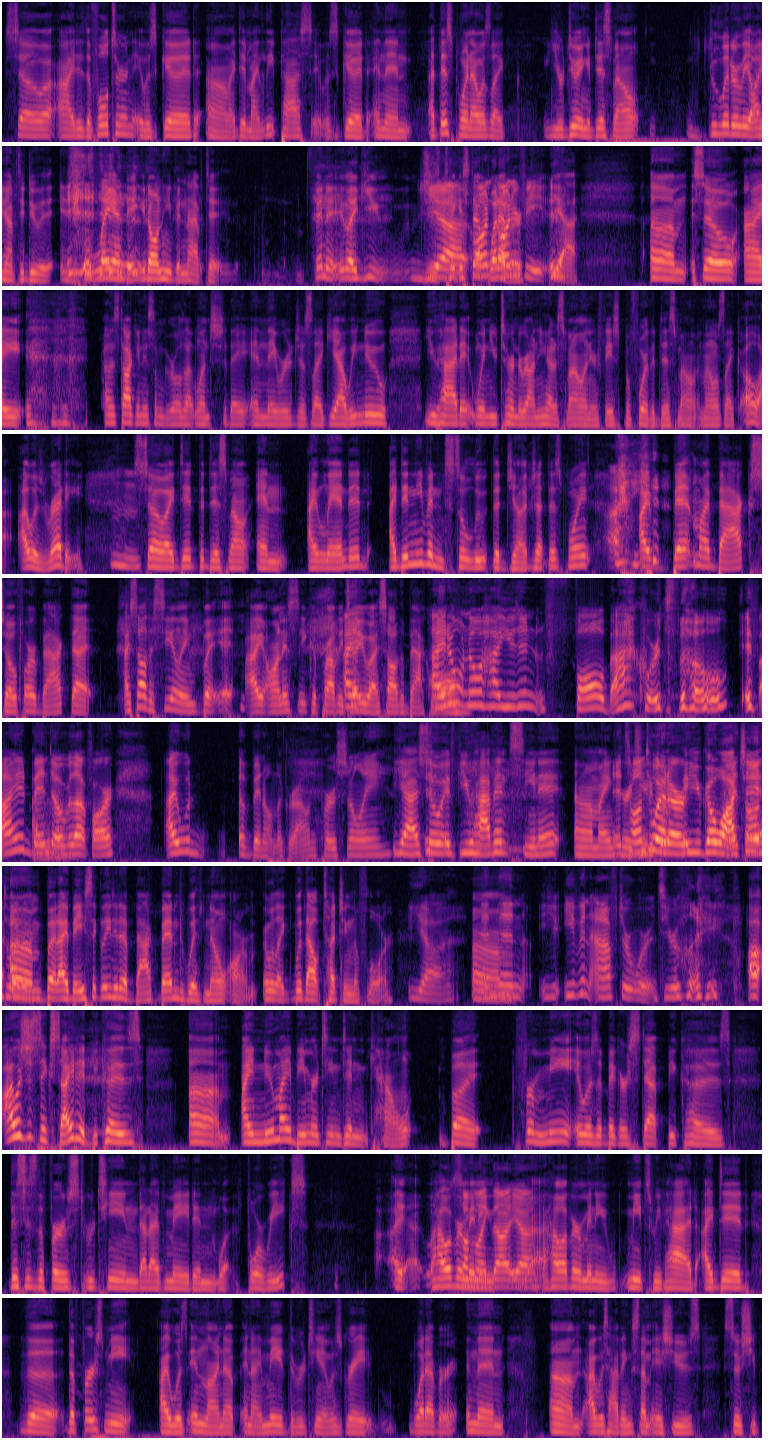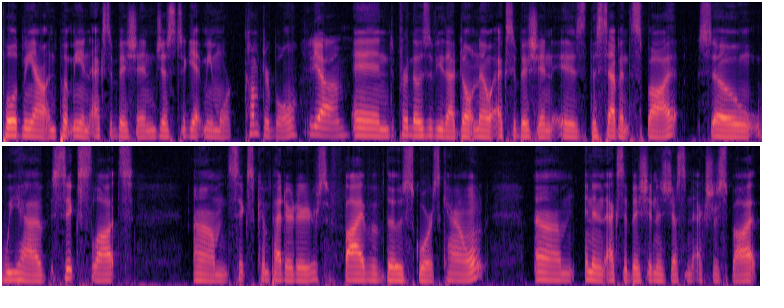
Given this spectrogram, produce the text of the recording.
So I did the full turn. It was good. Um, I did my leap pass. It was good. And then at this point, I was like, "You're doing a dismount. Literally, all you have to do is land it. You don't even have to finish. Like you just Yeah, take a step, on- on your feet. Yeah. Um. So I, I was talking to some girls at lunch today, and they were just like, "Yeah, we knew you had it when you turned around. You had a smile on your face before the dismount." And I was like, "Oh, I, I was ready." Mm-hmm. So I did the dismount, and I landed. I didn't even salute the judge at this point. I bent my back so far back that I saw the ceiling, but it, I honestly could probably tell I- you I saw the back wall. I don't know how you didn't fall backwards though. If I had bent over that far, I would have been on the ground personally. Yeah, so if you haven't seen it, um, I encourage on you to Twitter. Go, you go watch It's on it. Twitter. Um, but I basically did a back bend with no arm, or like without touching the floor. Yeah, Um, and then you, even afterwards, you're like, Uh, I was just excited because um, I knew my beam routine didn't count, but for me, it was a bigger step because this is the first routine that I've made in what four weeks. I, however Something many like that, yeah. however many meets we've had, I did the the first meet. I was in lineup and I made the routine. It was great, whatever. And then um, I was having some issues, so she pulled me out and put me in exhibition just to get me more comfortable. yeah, And for those of you that don't know, exhibition is the seventh spot. So we have six slots, um, six competitors. Five of those scores count. Um, and an exhibition is just an extra spot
